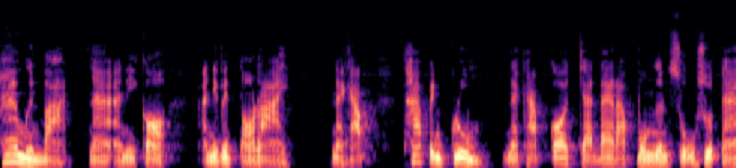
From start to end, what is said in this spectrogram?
50,000 บาทนะอันนี้ก็อันนี้เป็นต่อรายนะครับถ้าเป็นกลุ่มนะครับก็จะได้รับวงเงินสูงสุดนะ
